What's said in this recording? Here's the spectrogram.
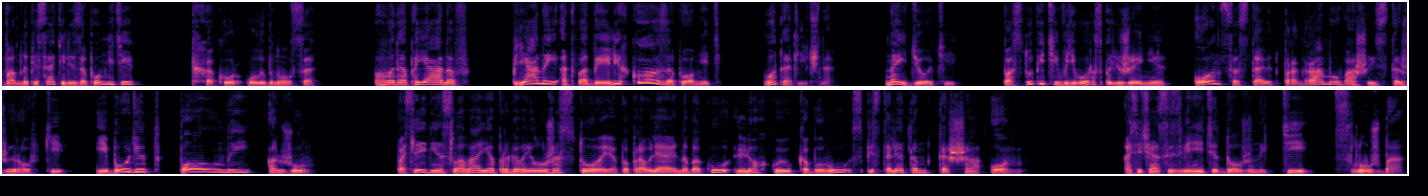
Вам написать или запомните?» Тхакур улыбнулся. «Водопьянов! Пьяный от воды легко запомнить!» «Вот и отлично. Найдете, поступите в его распоряжение, он составит программу вашей стажировки, и будет полный ажур». Последние слова я проговорил уже стоя, поправляя на боку легкую кобуру с пистолетом ТШ-ОН. А сейчас, извините, должен идти, служба.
